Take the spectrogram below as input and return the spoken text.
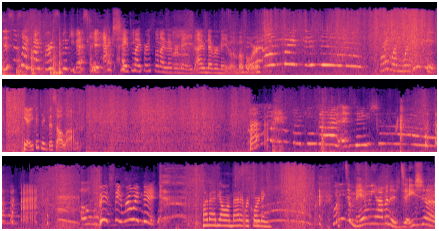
This is like my first spooky basket, actually. It's my first one I've ever made. I've never made one before. Oh my goodness! Hey, wait, what is it? Yeah, you can take this all off. Oh my fucking god, Adasia! Oh my Bitch, they ruined it! My bad, y'all. I'm bad at recording. Who needs a man when you have an Adasia?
